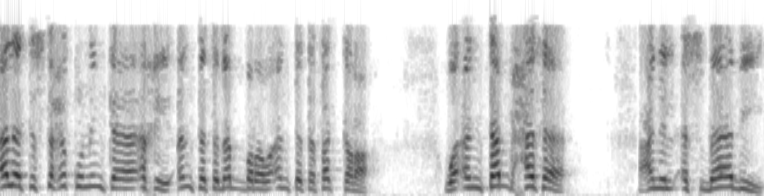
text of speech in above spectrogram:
ألا تستحق منك يا أخي أن تتدبر وأن تتفكر وأن تبحث عن الأسباب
